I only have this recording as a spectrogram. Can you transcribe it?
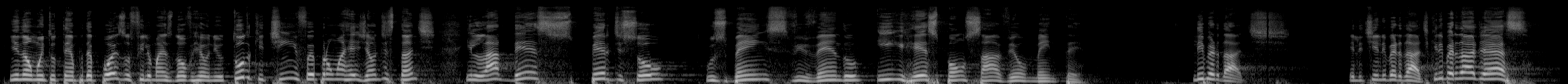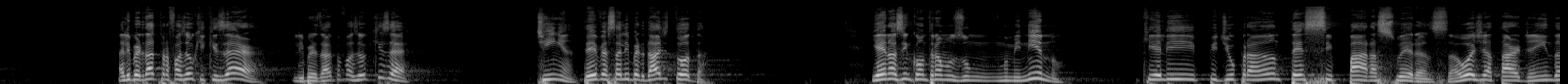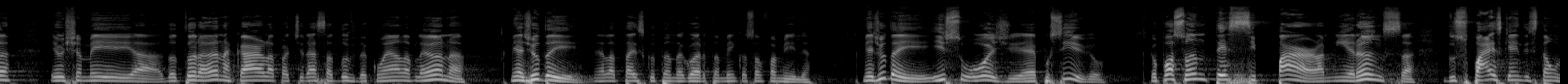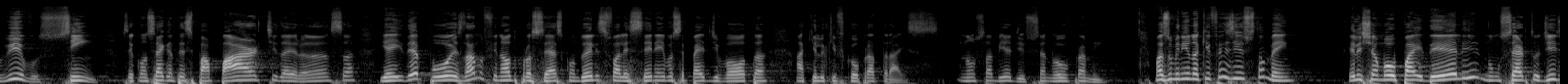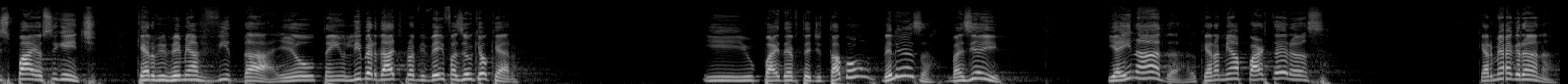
E não muito tempo depois, o filho mais novo reuniu tudo que tinha e foi para uma região distante e lá desperdiçou os bens vivendo irresponsavelmente. Liberdade. Ele tinha liberdade. Que liberdade é essa? A liberdade para fazer o que quiser? Liberdade para fazer o que quiser. Tinha, teve essa liberdade toda. E aí nós encontramos um, um menino que ele pediu para antecipar a sua herança. Hoje à tarde ainda eu chamei a doutora Ana Carla para tirar essa dúvida com ela. Falei, Ana, me ajuda aí. Ela está escutando agora também com a sua família. Me ajuda aí. Isso hoje é possível? Eu posso antecipar a minha herança dos pais que ainda estão vivos? Sim. Você consegue antecipar parte da herança e aí depois, lá no final do processo, quando eles falecerem, aí você pede de volta aquilo que ficou para trás não sabia disso, isso é novo para mim. Mas o menino aqui fez isso também. Ele chamou o pai dele num certo dia e disse: Pai, é o seguinte, quero viver minha vida, eu tenho liberdade para viver e fazer o que eu quero. E o pai deve ter dito: Tá bom, beleza, mas e aí? E aí nada, eu quero a minha parte da herança, quero minha grana,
